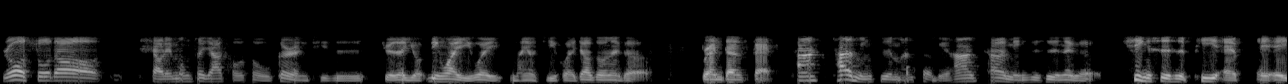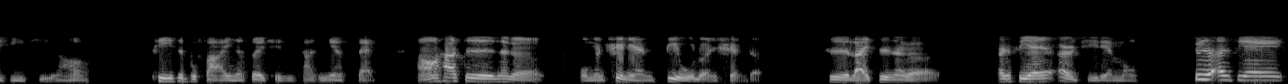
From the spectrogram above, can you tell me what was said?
如果说到小联盟最佳投手，我个人其实觉得有另外一位蛮有机会，叫做那个 Brandon Fact，他他的名字蛮特别，他他的名字是那个姓氏是 P F A A B T，然后 P 是不发音的，所以其实他是念 Fact，然后他是那个我们去年第五轮选的，是来自那个 NCAA 二级联盟，就是 NCAA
